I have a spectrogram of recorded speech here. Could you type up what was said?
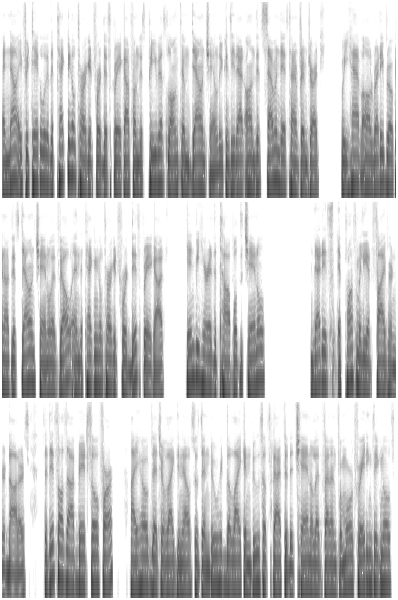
And now if we take a look at the technical target for this breakout from this previous long-term down channel, you can see that on this seven days time frame chart, we have already broken out this down channel as well. And the technical target for this breakout can be here at the top of the channel that is approximately at $500. So this was the update so far. I hope that you've liked the analysis then do hit the like and do subscribe to the channel as well and for more trading signals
